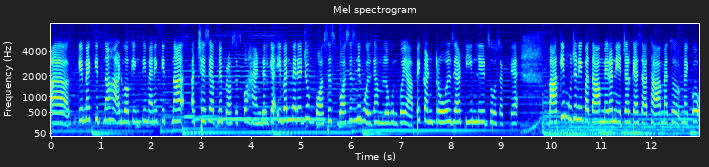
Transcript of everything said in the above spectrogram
आ, कि मैं कितना हार्ड वर्किंग थी मैंने कितना अच्छे से अपने प्रोसेस को हैंडल किया। इवन मेरे जो बॉसेस बॉसेस नहीं बोलते हम लोग उनको यहाँ पे कंट्रोल्स या टीम लीड्स हो सकते हैं। बाकी मुझे नहीं पता मेरा नेचर कैसा था मैं तो मेरे को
